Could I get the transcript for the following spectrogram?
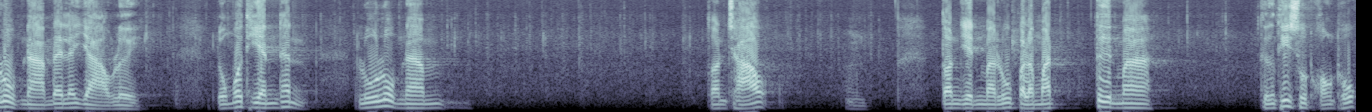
รูปนามได้แล้วยาวเลย หลวงพ่อเทียนท่าน รู้รูปนามตอนเช้า ตอนเย็นมารู้ปรมัตตื่นมาถึงที่สุดของทุก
